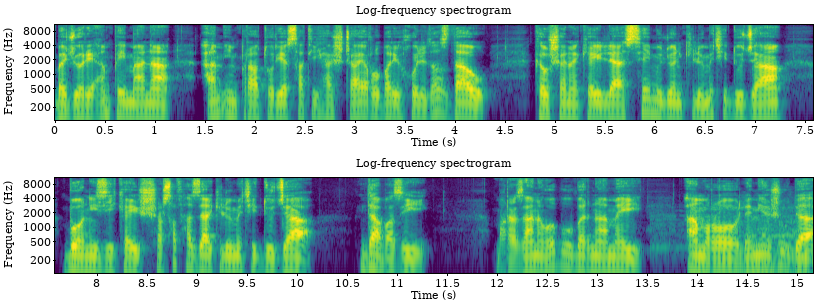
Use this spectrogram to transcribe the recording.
بە گوێرەی ئەم پەیمانە ئەم ئیمپراتۆریە سەتی هەشتای ڕووبەری خۆی لە دەست دا و کەوشەنەکەی لە سێ ملیۆن کیلۆمەتری دووجا بۆ نیزیکەی شەش سەد هەزار کیلۆمەتری دووجا دابەزی. بەڕێزان ئەوە بوو بەرنامەی ئەمڕۆ لە مێژوودا.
